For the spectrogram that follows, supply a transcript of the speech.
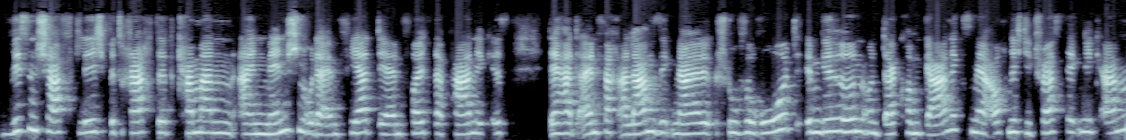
wissenschaftlich betrachtet kann man einen Menschen oder ein Pferd, der in vollster Panik ist, der hat einfach Alarmsignalstufe Rot im Gehirn und da kommt gar nichts mehr, auch nicht die Trust-Technik an.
